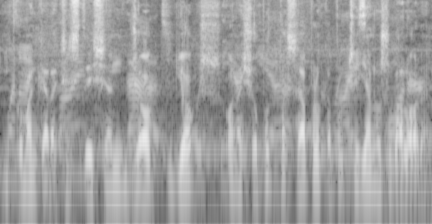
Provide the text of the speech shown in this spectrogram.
i com encara existeixen lloc, llocs on això pot passar però que potser ja no es valoren.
